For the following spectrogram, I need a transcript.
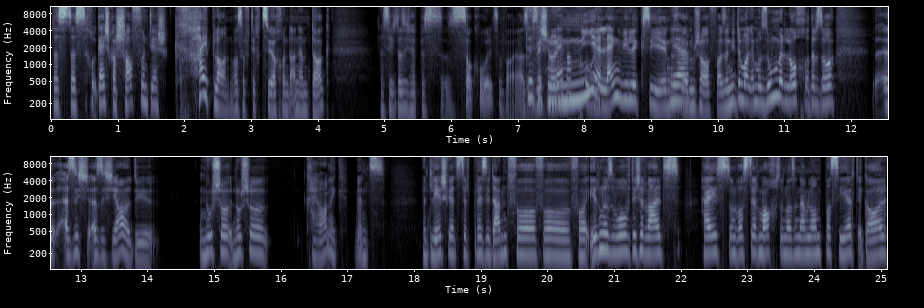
dass das gehst du schaffen und du hast keinen Plan, was auf dich zukommt an einem Tag. Das ist, das ist etwas so cool zu fahren. Also, das du bist noch nie cool. langweilig gewesen ja. dem Arbeiten. Also nicht einmal im Sommerloch oder so. Äh, es ist, es ist, ja, die, nur schon, nur schon, keine Ahnung, wenn's, wenn du lernst, wie jetzt der Präsident von, von, von irgendwo auf dieser Welt heisst und was der macht und was in einem Land passiert, egal,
